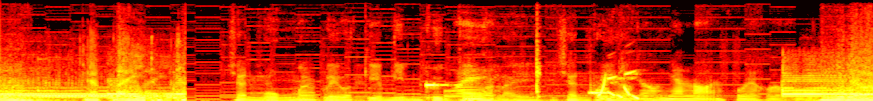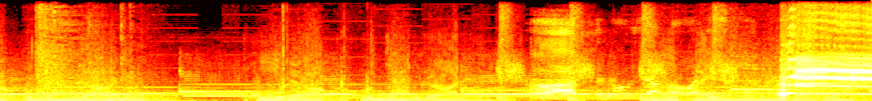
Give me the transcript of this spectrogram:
มจะไปทุกที่ฉันงงมากเลยว่าเกมนี้มันคือเกมอะไรฉันก็อยากลองยันหลอนคุยคุยผีหลอกวิญญาณหลอนผีหลอกวิญญาณหลอนหนีไปไหนไม่รอด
